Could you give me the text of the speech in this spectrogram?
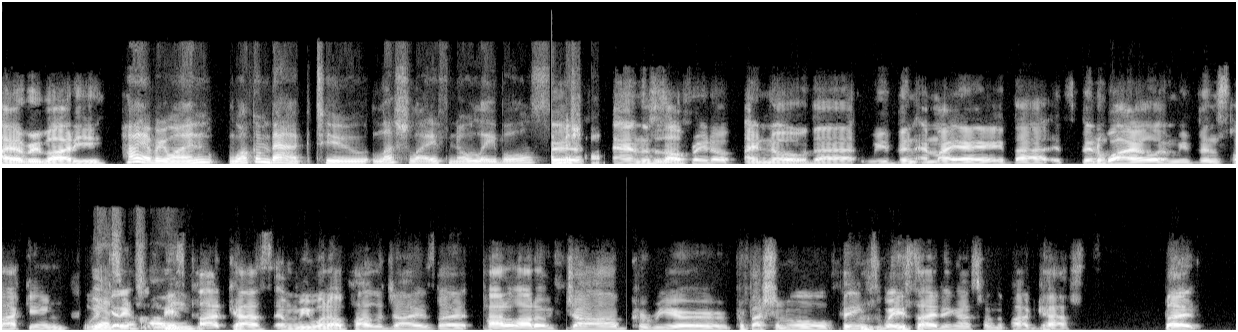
Hi, everybody. Hi, everyone. Welcome back to Lush Life, No Labels. I'm Michelle. And this is Alfredo. I know that we've been MIA, that it's been a while and we've been slacking with Yes, getting these podcasts, and we want to apologize, but had a lot of job, career, professional things waysiding us from the podcast. But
